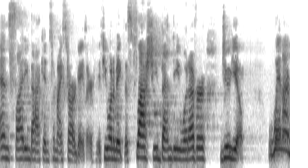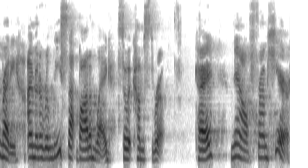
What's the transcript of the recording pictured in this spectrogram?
and sliding back into my stargazer. If you want to make this flashy, bendy, whatever, do you. When I'm ready, I'm going to release that bottom leg so it comes through. Okay. Now from here,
